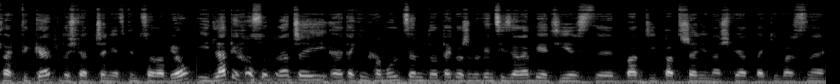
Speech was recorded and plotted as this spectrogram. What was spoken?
praktykę, doświadczenie w tym, co robią. I dla tych osób raczej takim hamulcem do tego, żeby więcej zarabiać, jest bardziej patrzenie na świat, takie własne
